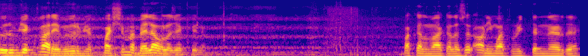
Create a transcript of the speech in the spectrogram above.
Örümcek var ya, örümcek başıma bela olacak benim. Bakalım arkadaşlar animatronikler nerede?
